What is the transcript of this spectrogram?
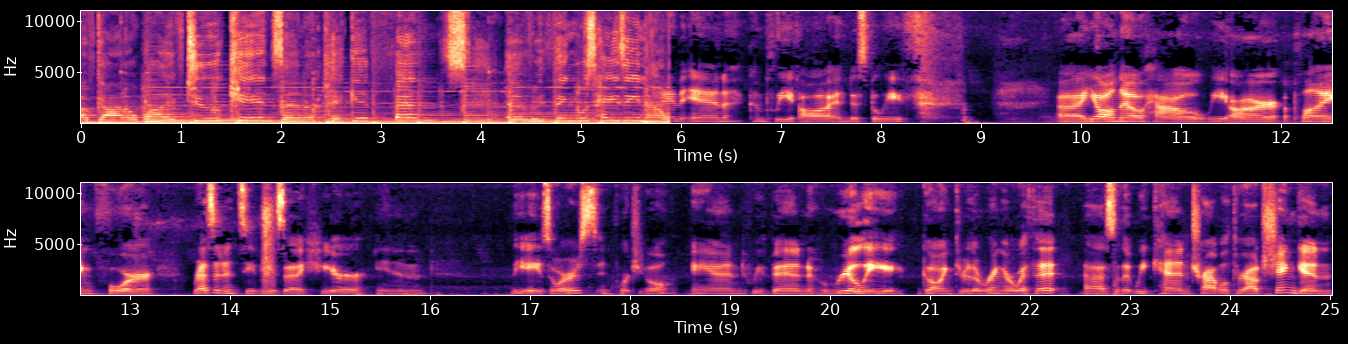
I've got a wife, two kids, and a picket fence. Everything was hazy now. I am in complete awe and disbelief. uh, y'all know how we are applying for residency visa here in the Azores in Portugal, and we've been really going through the ringer with it uh, so that we can travel throughout Schengen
